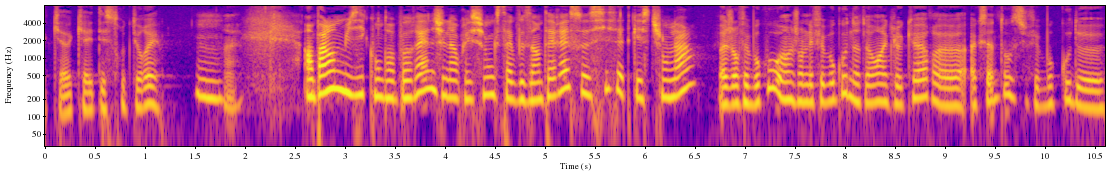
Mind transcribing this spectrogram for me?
qui, a, qui a été structuré. Hmm. Ouais. En parlant de musique contemporaine, j'ai l'impression que ça vous intéresse aussi, cette question-là. Bah, j'en fais beaucoup, hein, j'en ai fait beaucoup, notamment avec le chœur euh, Accentus. J'ai fait beaucoup de,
